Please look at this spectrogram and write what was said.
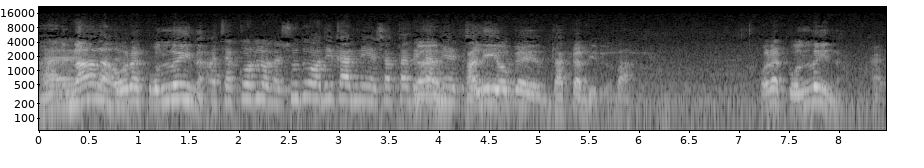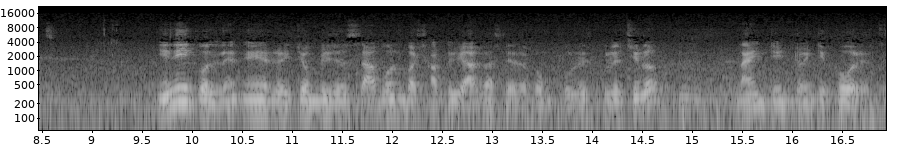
হ্যাঁ, না না ওরা করলোই না। আচ্ছা করল না শুধু অধিকার নিয়ে সত্তাধিকার হ্যাঁ, নিয়ে খালি ওকে ধাক্কা দিল। ওরা করলোই না। আচ্ছা। ইনি করলেন এর ওই চব্বিশে শ্রাবণ বা সাতই আগস্ট এরকম খুলে খুলেছিল নাইনটিন টোয়েন্টি ফোরেতে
